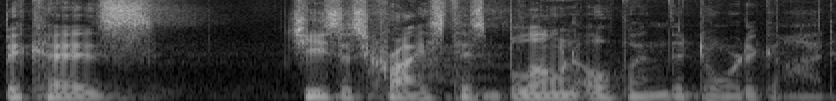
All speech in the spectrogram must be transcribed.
because Jesus Christ has blown open the door to God.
